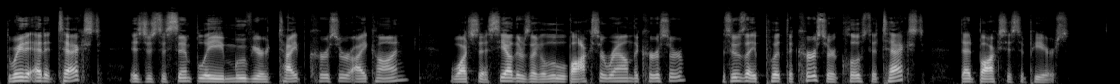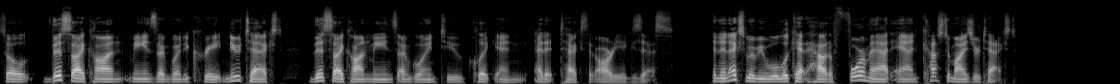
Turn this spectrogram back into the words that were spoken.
The way to edit text is just to simply move your type cursor icon. Watch this. See how there's like a little box around the cursor? As soon as I put the cursor close to text, that box disappears. So this icon means I'm going to create new text. This icon means I'm going to click and edit text that already exists. In the next movie, we'll look at how to format and customize your text.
